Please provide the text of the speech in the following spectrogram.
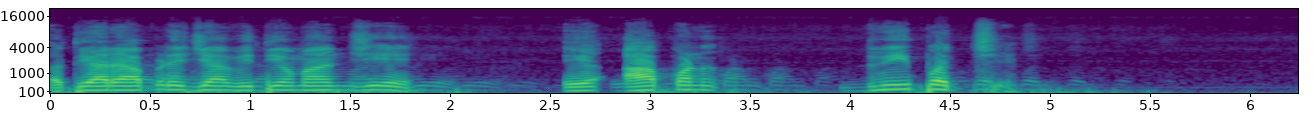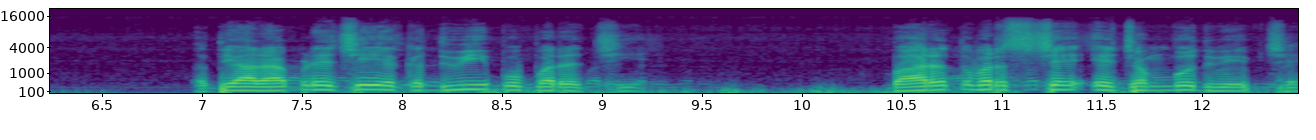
અત્યારે આપણે જ્યાં વિદ્યમાન છીએ, એ આ પણ દ્વીપ જ છે. અત્યારે આપણે છીએ એક દ્વીપ ઉપર જ છીએ. ભારત વર્ષ છે એ જંબુ દ્વીપ છે.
